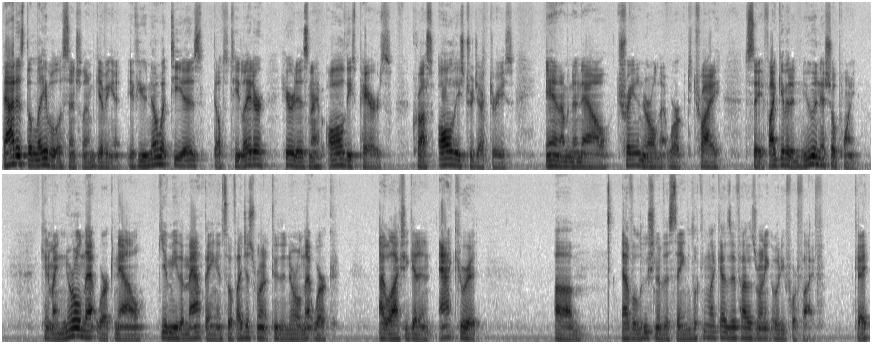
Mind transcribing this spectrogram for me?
that is the label essentially I'm giving it. If you know what t is, delta t later, here it is, and I have all these pairs across all these trajectories, and I'm going to now train a neural network to try to say, if I give it a new initial point, can my neural network now give me the mapping? And so if I just run it through the neural network, I will actually get an accurate um, evolution of this thing looking like as if I was running OD45. Okay?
